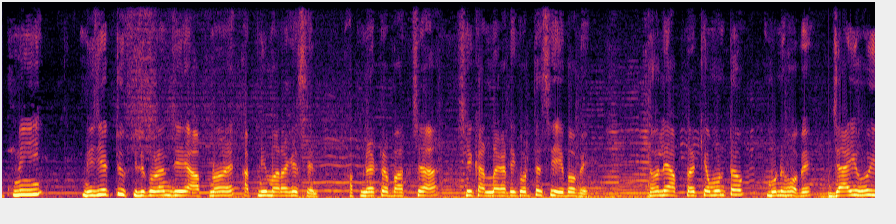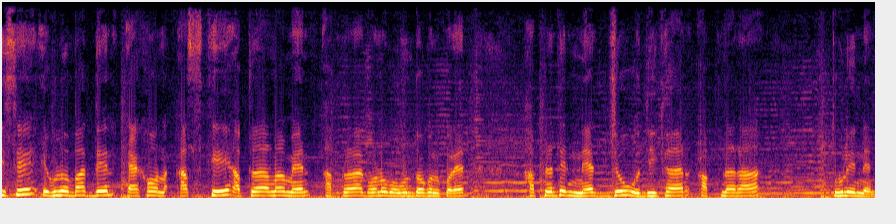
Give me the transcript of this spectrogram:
আপনি নিজে একটু ফিল করেন যে আপনার, আপনি মারা গেছেন, আপনার একটা বাচ্চা, সে কান্নাকাটি করতেছে এভাবে। তাহলে আপনার কেমনটা মনে হবে? যাই হয়েছে এগুলো বাদ দেন। এখন আজকে আপনারা নামেন, আপনারা গণভবন দখল করেন। আপনাদের ন্যায্য অধিকার আপনারা তুলে নেন,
